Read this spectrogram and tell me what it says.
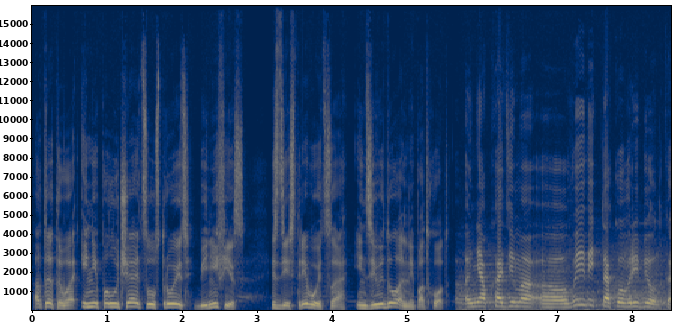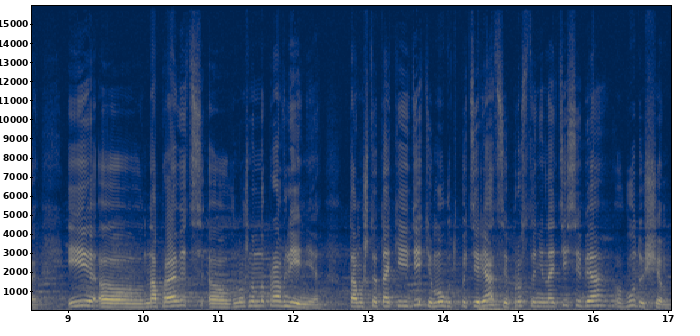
От этого и не получается устроить бенефис. Здесь требуется индивидуальный подход. Необходимо э, выявить такого ребенка и э, направить э, в нужном направлении потому что такие дети могут потеряться и просто не найти себя в будущем.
